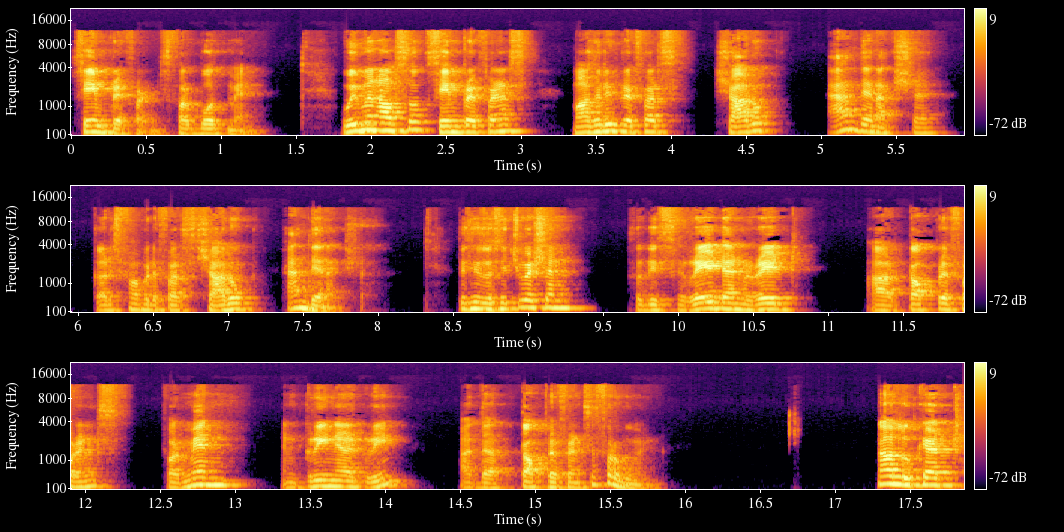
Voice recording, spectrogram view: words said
Same preference for both men. Women also same preference. Madhuri prefers Shahrukh and then Akshay. Karishma prefers Shahrukh and then Akshay. This is the situation. So this red and red are top preference for men and green and green are the top preferences for women. Now look at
